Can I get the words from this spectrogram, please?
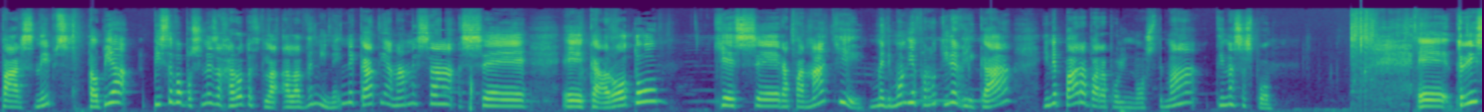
parsnips, τα οποία πίστευα πως είναι ζαχαρότευτλα, αλλά δεν είναι. Είναι κάτι ανάμεσα σε ε, καρότο και σε ραπανάκι, με τη μόνη διαφορά ότι είναι γλυκά, είναι πάρα πάρα πολύ νόστιμα, τι να σας πω. Ε, Τρεις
